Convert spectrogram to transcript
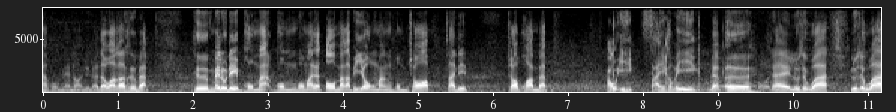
ครับผมแน่นอนอยู่แล้ว แต่ว่าก็คือแบบคือไม่รู้ดิผมอะผมผมอาจจะโตมากับพี่ยงมั้งผมชอบซาดิสชอบความแบบเอาอีกใส่เข้าไปอีกแบบเออใช่รู้สึกว่ารู้สึกว่า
